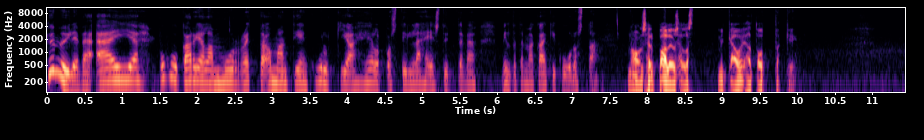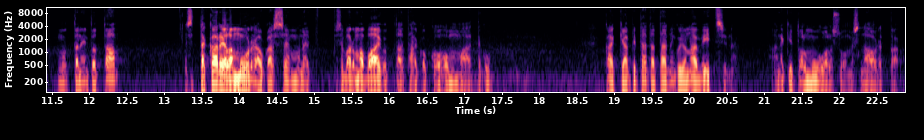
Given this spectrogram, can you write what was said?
Hymyilevä äijä, puhuu Karjalan murretta, oman tien kulkija, helposti lähestyttävä. Miltä tämä kaikki kuulostaa? No on siellä paljon sellaista, mikä on ihan tottakin. Mutta niin tota, sitten tämä Karjalan murre on semmoinen, että se varmaan vaikuttaa tähän koko hommaan, että kun kaikkea pitää tätä niin kuin jonain vitsinä. Ainakin tuolla muualla Suomessa nauretaan,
